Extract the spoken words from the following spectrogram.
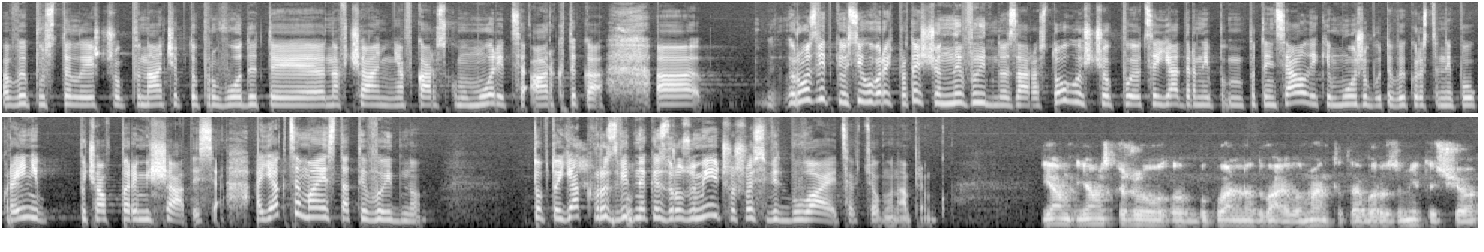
випустили, щоб, начебто, проводити навчання в Карському морі. Це Арктика. Розвідки усі говорять про те, що не видно зараз того, щоб цей ядерний потенціал, який може бути використаний по Україні, почав переміщатися. А як це має стати видно? Тобто, як розвідники зрозуміють, що щось відбувається в цьому напрямку? Я, я вам скажу е, буквально два елементи. Треба розуміти, що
